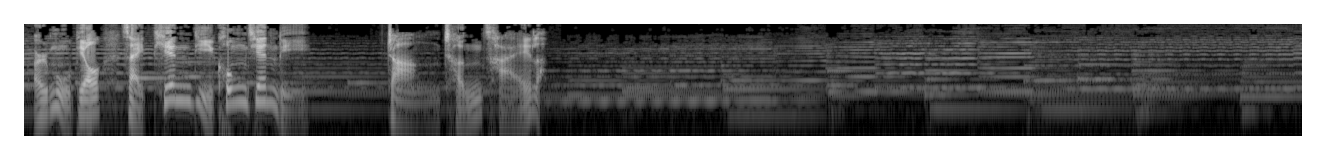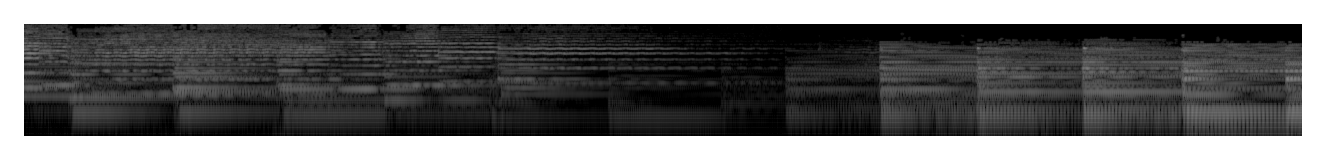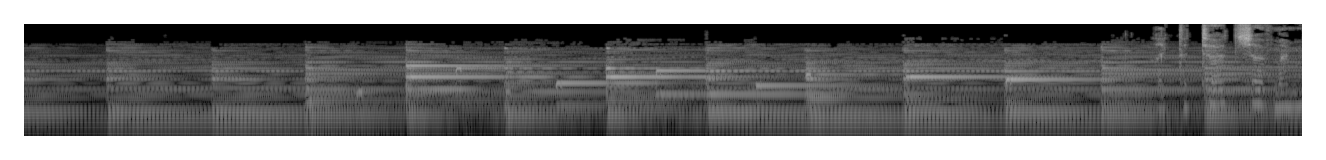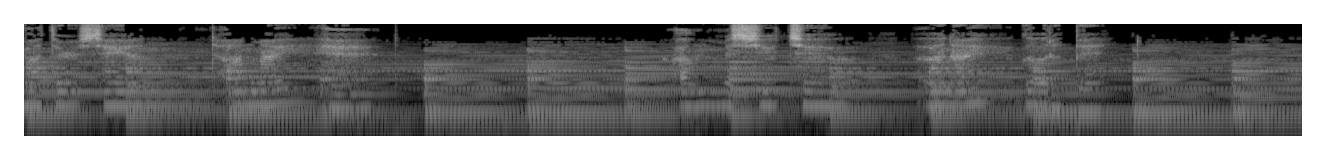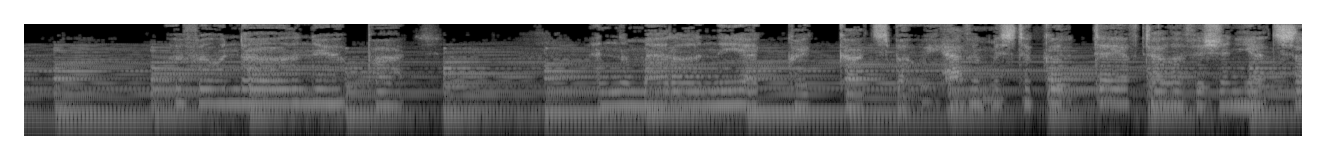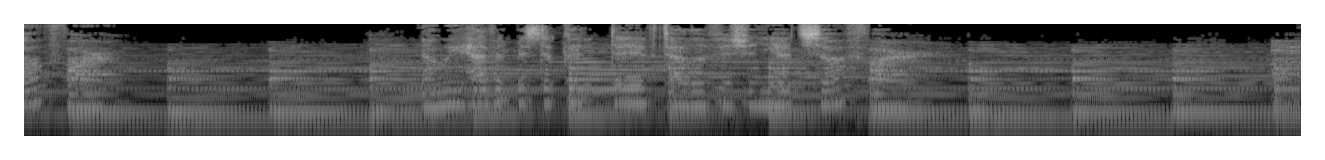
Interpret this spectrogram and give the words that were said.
而目标在天地空间里长成才了。Cuts, but we haven't missed a good day of television yet so far. No, we haven't missed a good day of television yet so far.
